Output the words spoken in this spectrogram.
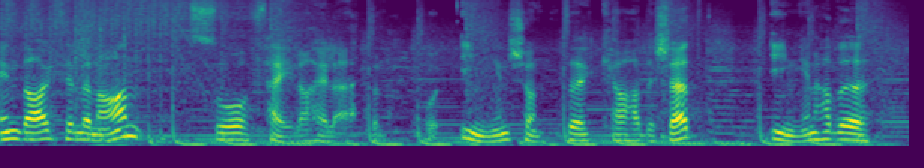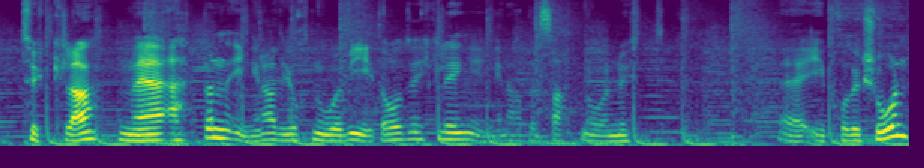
en dag til en annen så feila hele appen. Og ingen skjønte hva hadde skjedd. Ingen hadde tukla med appen. Ingen hadde gjort noe videreutvikling. Ingen hadde satt noe nytt eh, i produksjon.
